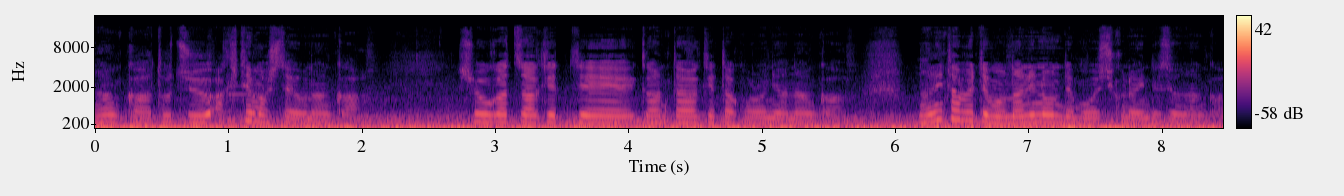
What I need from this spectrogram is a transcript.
なんか途中飽きてましたよなんか。正月明けて元旦明けた頃にはなんか何食べても何飲んでも美味しくないんですよなんか。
